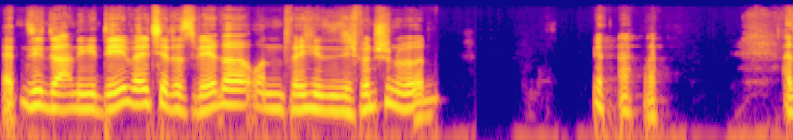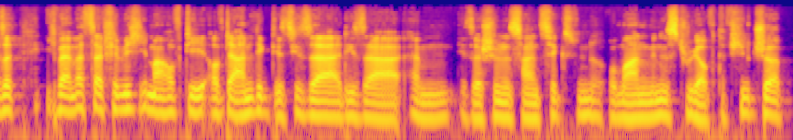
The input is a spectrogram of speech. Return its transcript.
Hätten Sie da eine Idee, welche das wäre und welche Sie sich wünschen würden? Also, ich meine, was da für mich immer auf, die, auf der Hand liegt, ist dieser, dieser, ähm, dieser schöne Science-Fiction-Roman Ministry of the Future,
